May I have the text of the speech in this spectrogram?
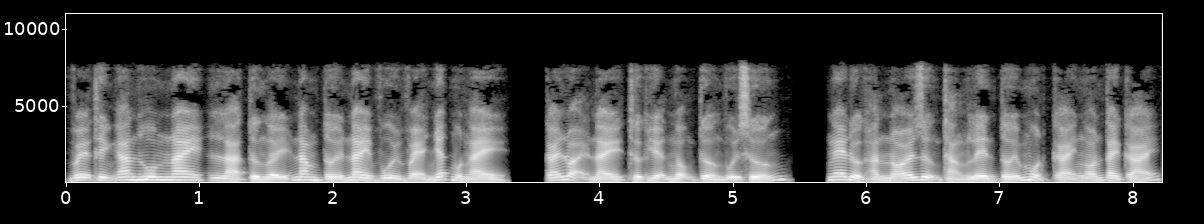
Vệ thịnh an hôm nay là từng ấy năm tới nay vui vẻ nhất một ngày, cái loại này thực hiện mộng tưởng vui sướng, nghe được hắn nói dựng thẳng lên tới một cái ngón tay cái.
